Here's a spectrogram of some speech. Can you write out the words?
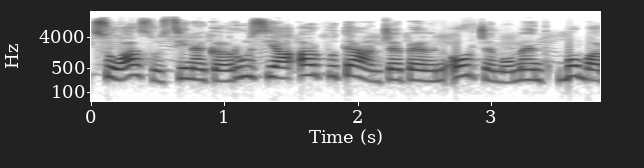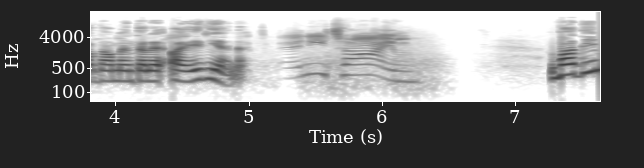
SUA susține că Rusia ar putea începe în orice moment bombardamentele aeriene. Vadim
